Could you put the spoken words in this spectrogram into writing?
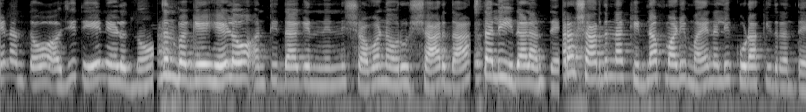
ಏನಂತೋ ಅಜಿತ್ ಏನ್ ಹೇಳುದ್ನೋ ಅದನ್ ಬಗ್ಗೆ ಹೇಳೋ ಅಂತಿದ್ದಾಗೆ ನಿನ್ನೆ ಶ್ರವಣ್ ಅವರು ಶಾರದಾ. ಅಲ್ಲಿ ಇದ್ದಾಳಂತೆ. ಶಾರದನ್ನ ಕಿಡ್ನಾಪ್ ಮಾಡಿ ಮನೆಯಲ್ಲಿ ಕೂಡಾಕಿದ್ರಂತೆ.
